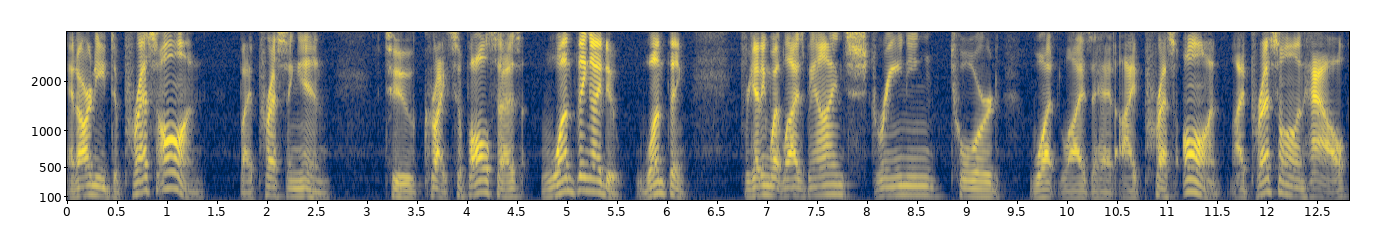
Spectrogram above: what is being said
and our need to press on by pressing in to Christ. So Paul says, one thing I do, one thing, forgetting what lies behind, straining toward what lies ahead. I press on. I press on how?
